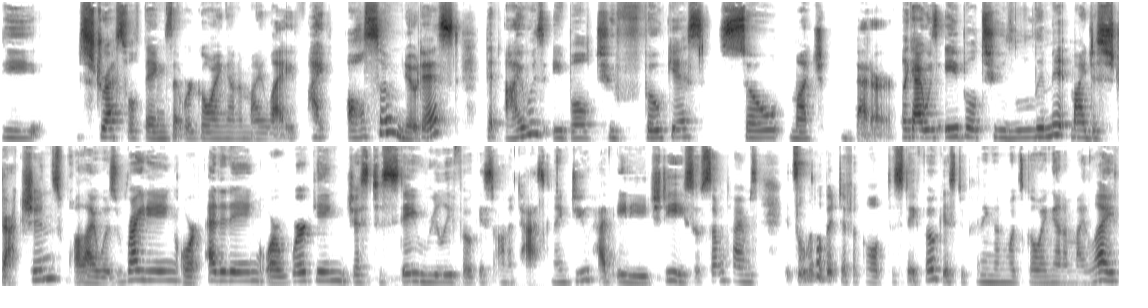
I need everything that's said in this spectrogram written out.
the stressful things that were going on in my life. I also noticed that I was able to focus so much better. Like I was able to limit my distractions while I was writing or editing or working just to stay really focused on a task. And I do have ADHD, so sometimes it's a little bit difficult to stay focused depending on what's going on in my life.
